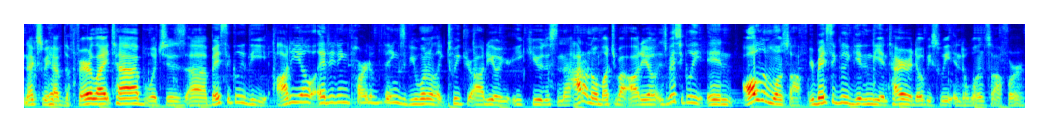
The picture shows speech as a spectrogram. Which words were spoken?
Next we have the Fairlight tab, which is uh, basically the audio editing part of things. If you want to like tweak your audio, your EQ, this and that. I don't know much about audio. It's basically in all in one software. You're basically getting the entire Adobe suite into one software,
